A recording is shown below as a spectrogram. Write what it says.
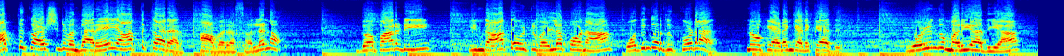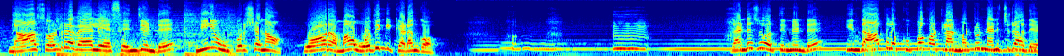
ஆத்துக்கு அழிச்சிட்டு வந்தாரே ஆத்துக்காரர். அவரை சொல்லணும். இதோ பாருடி இந்த ஆத்த விட்டு வெளில போனா ஒதுங்கிறதுக்கு கூட நோக்கு இடம் கிடைக்காது. ஒழுங்கு மரியாதையா நான் சொல்ற வேலைய செஞ்சுண்டு நீ உன் புருஷனும் ஓரமா ஒதுங்கி கிடங்கோ. தண்டசோறு தின்னுண்டு இந்த ஆத்துல குப்பை கொட்டலான்னு மட்டும் நினைச்சிடாதே.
